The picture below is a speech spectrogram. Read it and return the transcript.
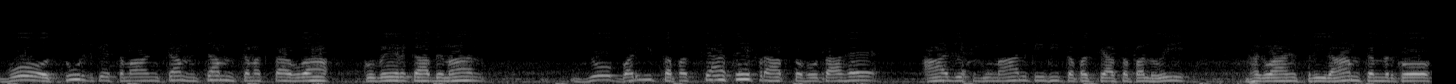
वो सूरज के समान चम चम चमकता हुआ कुबेर का विमान, जो बड़ी तपस्या से प्राप्त होता है, आज उस विमान की भी तपस्या सफल हुई। भगवान श्री रामचंद्र को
